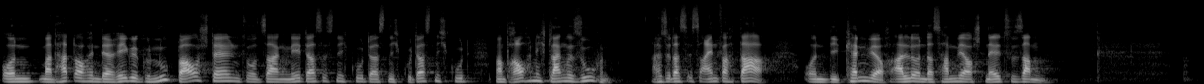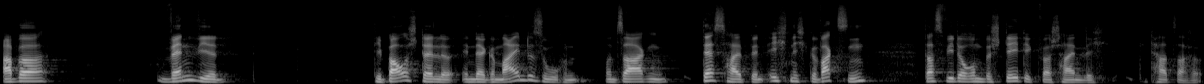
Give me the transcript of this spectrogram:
und man hat auch in der Regel genug Baustellen, wo sagen, nee, das ist nicht gut, das ist nicht gut, das ist nicht gut. Man braucht nicht lange suchen. Also das ist einfach da und die kennen wir auch alle und das haben wir auch schnell zusammen. Aber wenn wir die Baustelle in der Gemeinde suchen und sagen, deshalb bin ich nicht gewachsen, das wiederum bestätigt wahrscheinlich die Tatsache,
